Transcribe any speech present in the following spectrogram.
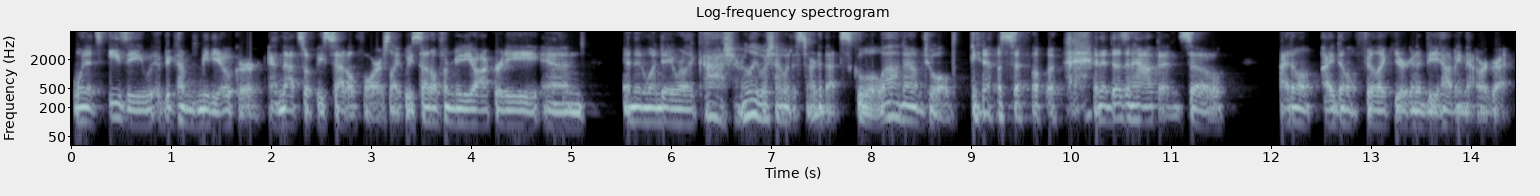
when it's easy, it becomes mediocre. And that's what we settle for. It's like we settle for mediocrity and and then one day we're like, gosh, I really wish I would have started that school. Well, now I'm too old, you know, so and it doesn't happen. So I don't I don't feel like you're gonna be having that regret.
